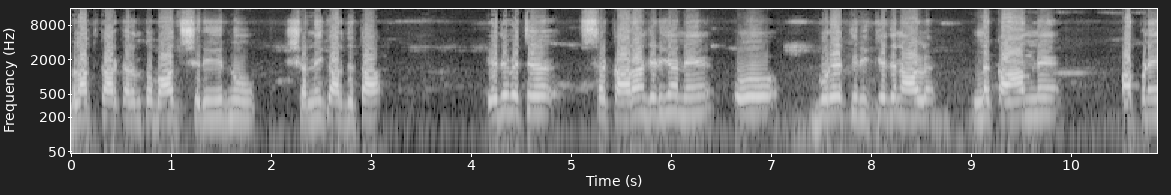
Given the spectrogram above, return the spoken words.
ਬਲਾਤਕਾਰ ਕਰਨ ਤੋਂ ਬਾਅਦ ਸਰੀਰ ਨੂੰ ਛੰਨੀ ਕਰ ਦਿੱਤਾ। ਇਹਦੇ ਵਿੱਚ ਸਰਕਾਰਾਂ ਜਿਹੜੀਆਂ ਨੇ ਉਹ ਬੁਰੇ ਤਰੀਕੇ ਦੇ ਨਾਲ ਨਾਕਾਮ ਨੇ ਆਪਣੇ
